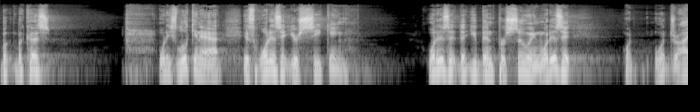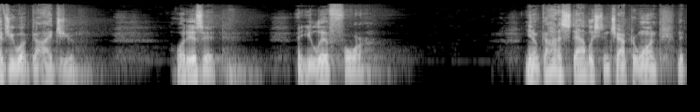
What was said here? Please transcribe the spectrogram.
But because what he's looking at is what is it you're seeking? What is it that you've been pursuing? What is it? What, what drives you? What guides you? What is it that you live for? You know, God established in chapter one that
